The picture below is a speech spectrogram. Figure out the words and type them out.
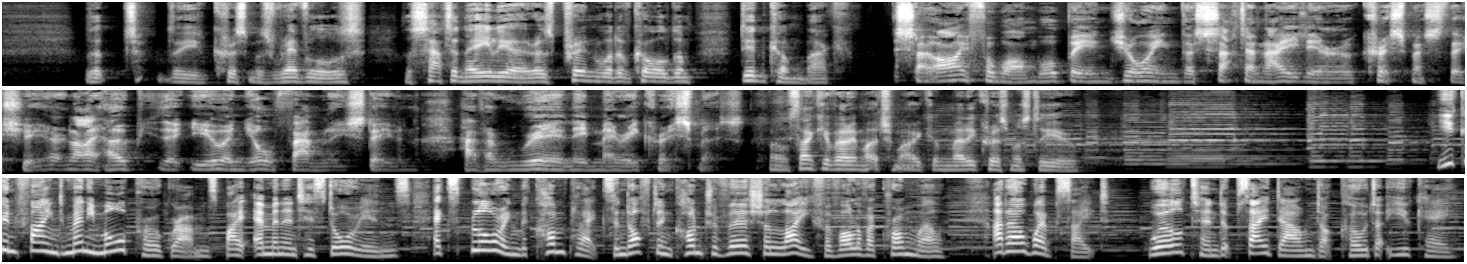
that the Christmas revels, the Saturnalia, as Prynne would have called them, did come back. So I, for one, will be enjoying the Saturnalia of Christmas this year, and I hope that you and your family, Stephen, have a really Merry Christmas. Well, thank you very much, Mike, and Merry Christmas to you. You can find many more programmes by eminent historians exploring the complex and often controversial life of Oliver Cromwell at our website, worldturnedupsidedown.co.uk.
